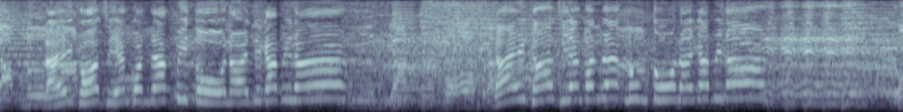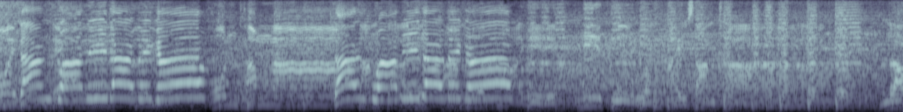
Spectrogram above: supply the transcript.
จับมือไหนขอเสียงคนรักพี่ตู่หน่อยสิครับพี่น้องยืนหยัดขอประไหนขอเสียงคนรักลุงตู่หน่อยครับพี่น้องโดยดังกว่านี้ได้ไหมครับคนทำงานดังกว่านี้ได้ไหมครับนี่คือรวมไทยสร้างชาติเรา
